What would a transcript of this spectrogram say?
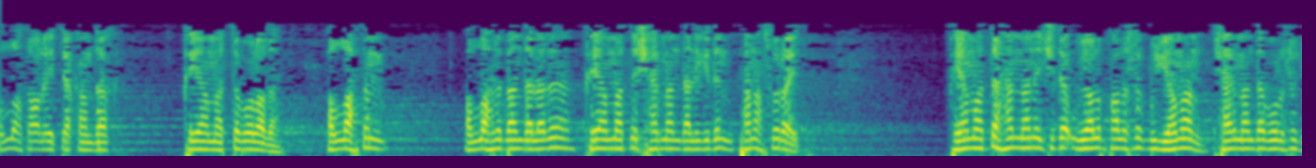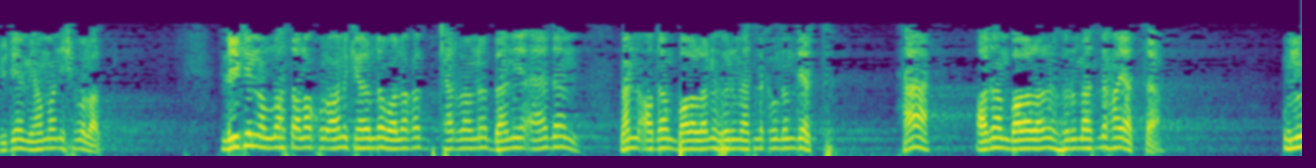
alloh taolo aytayotganda qiyomatda bo'ladi. Allohdan allohni bandalari qiyomatni sharmandaligidan panoh so'raydi. Qiyomatda hammani ichida uyalib qolishlik bu yomon sharmanda bo'lishlik judayam yomon ish bo'ladi. Lekin alloh taolo qur'oni karimda bani adam man odam bolalarni hurmatli qildim deyapti. Ha odam bolalari hurmatli hayotda. Uni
